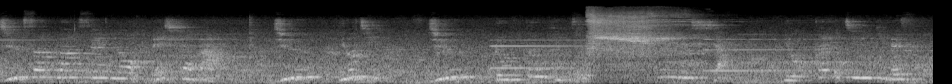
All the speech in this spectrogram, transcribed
13番線の列車は14時16分発。新列車四日市行きです。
